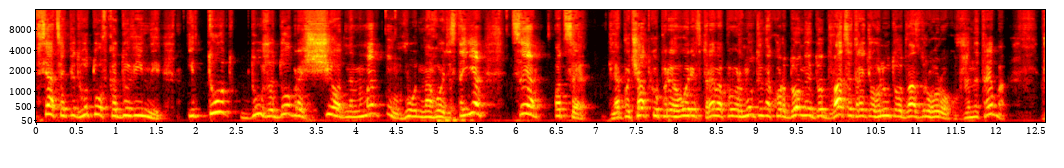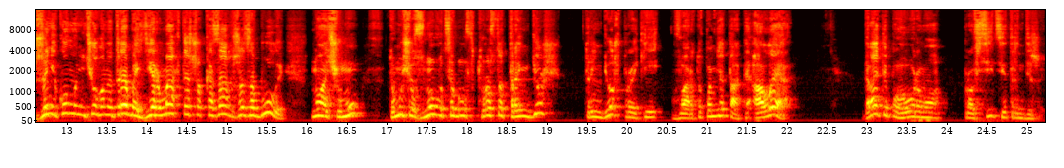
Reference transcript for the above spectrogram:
вся ця підготовка до війни? І тут дуже добре ще один момент ну, в нагоді стає це оце. Для початку переговорів треба повернути на кордони до 23 лютого 22 року. Вже не треба, вже нікому нічого не треба. Єрмак те, що казав, вже забули. Ну а чому? Тому що знову це був просто трендьош, трендьош, про який варто пам'ятати. Але давайте поговоримо про всі ці трендіжі.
